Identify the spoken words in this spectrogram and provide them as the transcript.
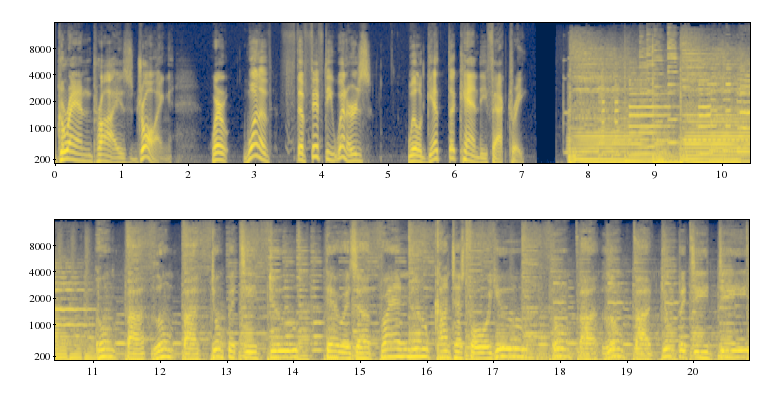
grand prize drawing where one of the 50 winners will get the candy factory. Oompa loompa doompity doo. There is a brand new contest for you. Oompa loompa doompity dee.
